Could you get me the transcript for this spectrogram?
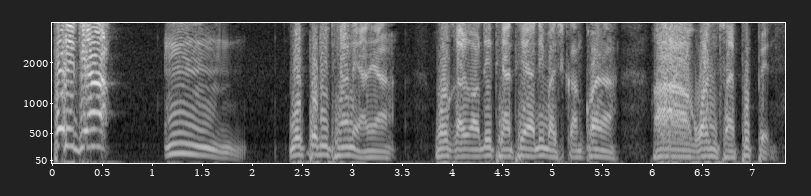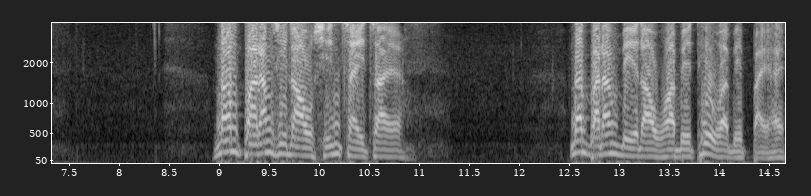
玻璃听，嗯，你玻璃听俩俩，我讲讲你听听，你嘛是共款啊，啊，原在不变。咱别人是老神在在啊，咱别人未老化、未退化、未败坏，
